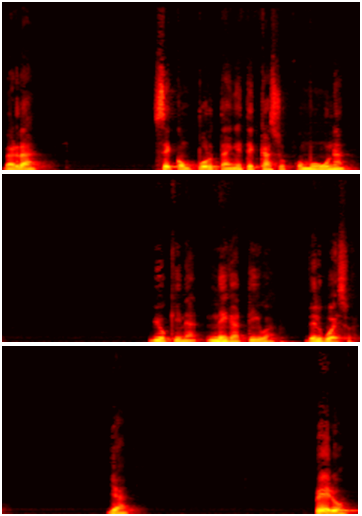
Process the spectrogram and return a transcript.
¿verdad? Se comporta en este caso como una mioquina negativa del hueso. ¿Ya? Pero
